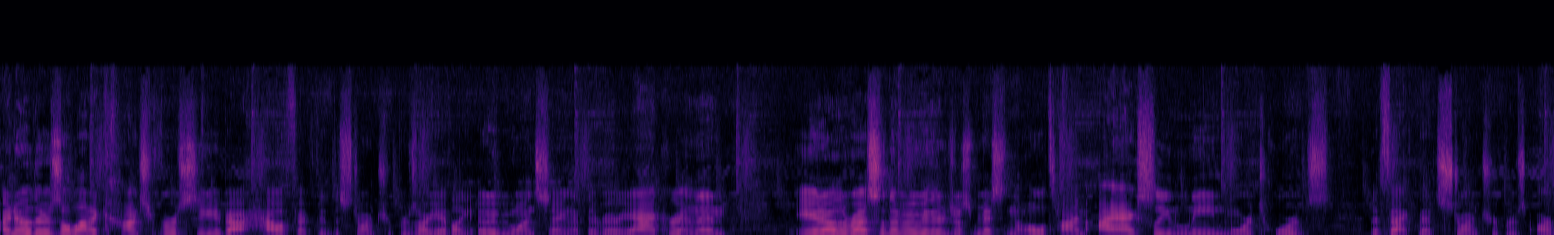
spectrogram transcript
I know there's a lot of controversy about how effective the stormtroopers are. You have like Obi-Wan saying that they're very accurate, and then, you know, the rest of the movie they're just missing the whole time. I actually lean more towards the fact that stormtroopers are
